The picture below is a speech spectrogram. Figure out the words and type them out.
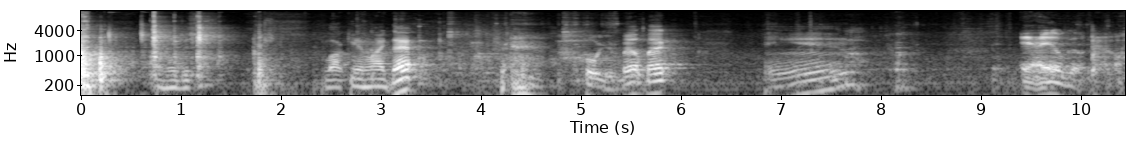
And they just lock in like that. Pull your belt back and Yeah, it'll go now.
